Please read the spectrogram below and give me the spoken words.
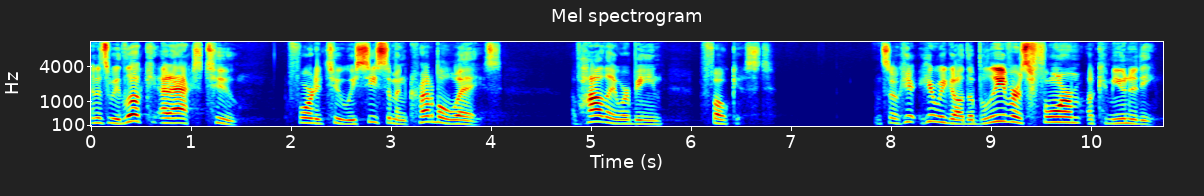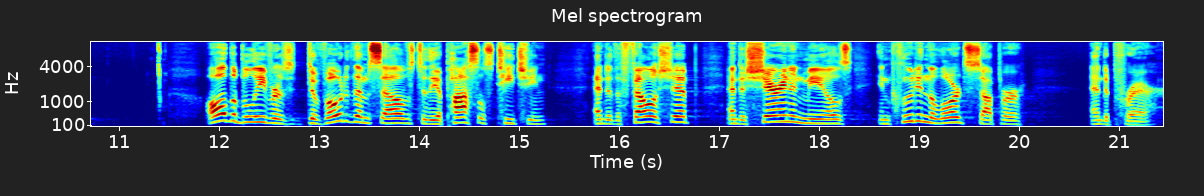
And as we look at Acts 2 42, we see some incredible ways of how they were being focused. And so here, here we go. The believers form a community. All the believers devoted themselves to the apostles' teaching and to the fellowship and to sharing in meals, including the Lord's Supper and to prayer.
